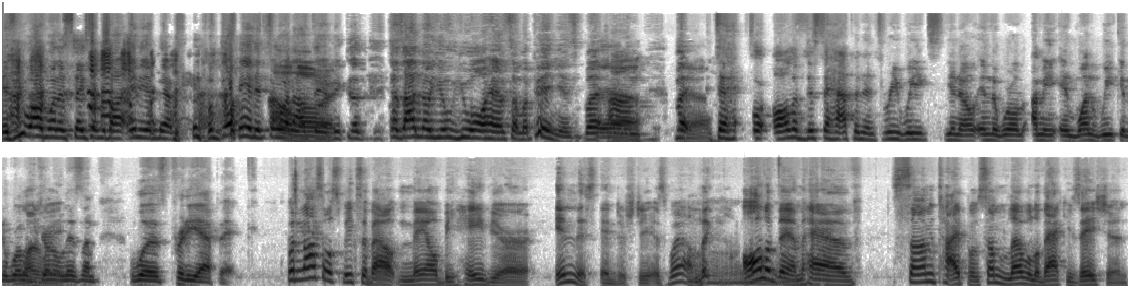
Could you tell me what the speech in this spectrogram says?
If you all want to say something about any of them, you know, go ahead and throw oh, it out Lord. there because because I know you you all have some opinions. But yeah. um, but yeah. to, for all of this to happen in three weeks, you know, in the world, I mean, in one week in the world one of journalism, week. was pretty epic. But it also speaks about male behavior in this industry as well. Look, all of them have some type of some level of accusation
